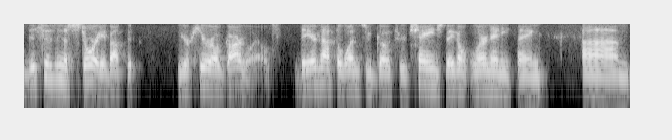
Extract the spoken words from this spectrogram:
this isn't a story about the, your hero gargoyles. They are not the ones who go through change. They don't learn anything. Um,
